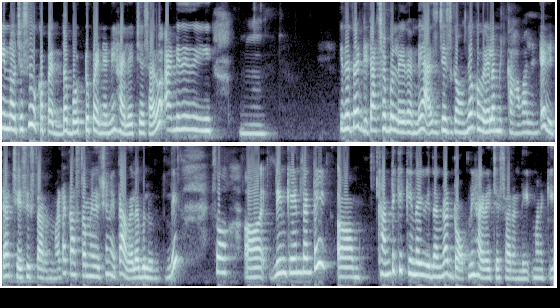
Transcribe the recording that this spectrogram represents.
కింద వచ్చేసి ఒక పెద్ద బొట్టు పెండెంట్ని హైలైట్ చేశారు. అండ్ ఇది ఇదైతే డిటాచబుల్ లేదండి. యాజ్ ఇట్ ఈస్గా ఉంది. ఒకవేళ మీకు కావాలంటే డిటాచ్ చేసి ఇస్తారనమాట కస్టమైజేషన్ అయితే అవైలబుల్ ఉంటుంది. సో దీనికి ఏంటంటే కంటికి కింద ఈ విధంగా డ్రాప్ని హైలైట్ చేశారండి. మనకి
